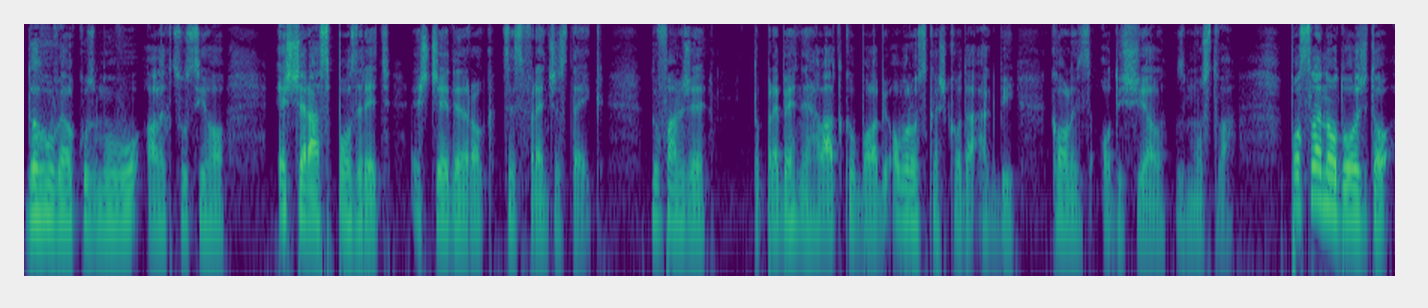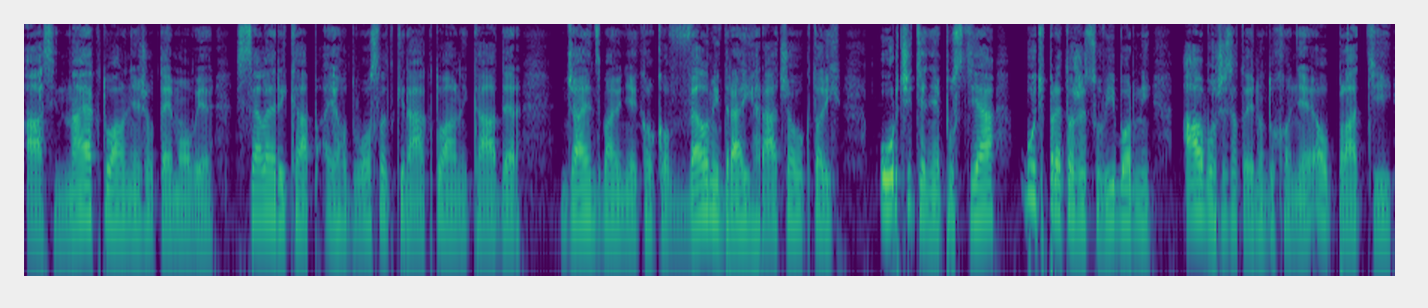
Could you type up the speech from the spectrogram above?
dlhú veľkú zmluvu, ale chcú si ho ešte raz pozrieť ešte jeden rok cez franchise tag. Dúfam, že to prebehne hladko, bola by obrovská škoda, ak by Collins odišiel z mužstva. Poslednou dôležitou a asi najaktuálnejšou témou je salary cap a jeho dôsledky na aktuálny káder. Giants majú niekoľko veľmi drahých hráčov, ktorých určite nepustia, buď preto, že sú výborní, alebo že sa to jednoducho neoplatí.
